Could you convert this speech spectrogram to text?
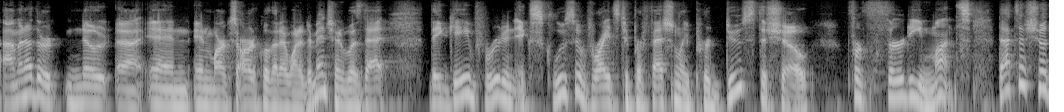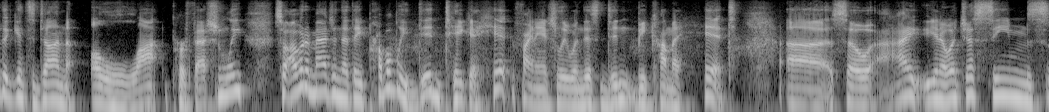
Um, another note uh, in in Mark's article that I wanted to mention was that they gave Rudin exclusive rights to professionally produce the show for 30 months. That's a show that gets done a lot professionally. So I would imagine that they probably did take a hit financially when this didn't become a hit. Uh, so I, you know, it just seems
